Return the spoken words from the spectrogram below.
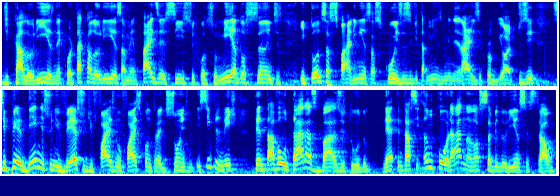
de calorias, né? Cortar calorias, aumentar exercício, consumir adoçantes e todas essas farinhas, essas coisas, e vitaminas, minerais e probióticos, e se perder nesse universo de faz, não faz, contradições, e simplesmente tentar voltar às bases de tudo, né? Tentar se ancorar na nossa sabedoria ancestral,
